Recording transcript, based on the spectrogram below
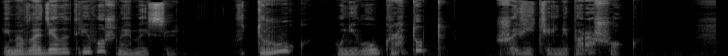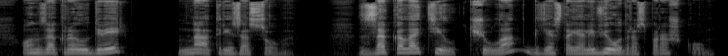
им овладела тревожная мысль. Вдруг у него украдут живительный порошок. Он закрыл дверь на три засова, заколотил чулан, где стояли ведра с порошком,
